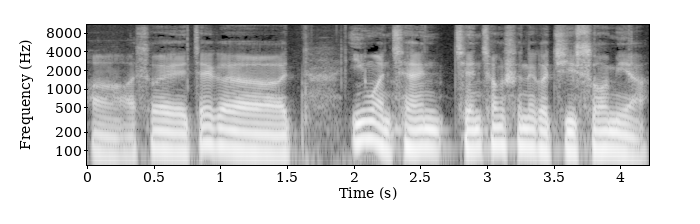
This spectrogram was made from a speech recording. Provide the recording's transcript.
啊，所以这个英文简简称是那个 g s o m i 啊，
